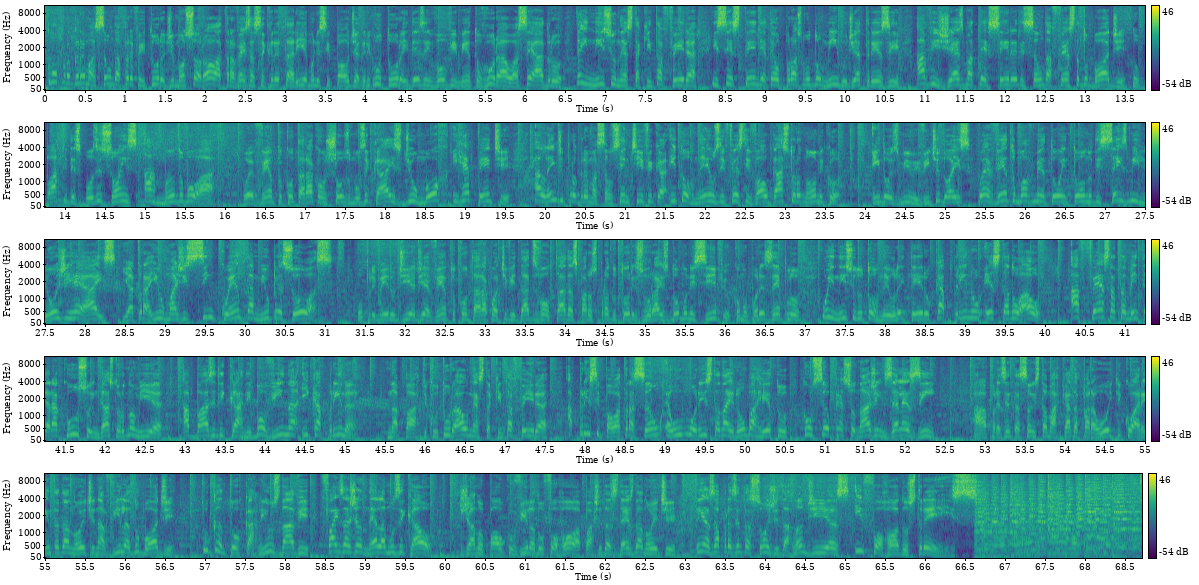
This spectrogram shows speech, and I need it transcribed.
Com programação da Prefeitura de Mossoró, através da Secretaria Municipal de Agricultura e Desenvolvimento Rural, a SEADRO, tem início nesta quinta-feira e se estende até o próximo domingo, dia 13, a 23 edição da Festa do Bode, no Parque de Exposições Armando Boá. O evento contará com shows musicais de humor e repente, além de programação científica e torneios e festival gastronômico. Em 2022, o evento movimentou em torno de 6 milhões de reais e atraiu mais de 50 mil pessoas. O primeiro dia de evento contará com atividades voltadas para os produtores rurais do município, como por exemplo, o início do torneio leiteiro Caprino Estadual. A festa também terá curso em gastronomia, à base de carne bovina e caprina. Na parte cultural, nesta quinta-feira, a principal atração é o humorista Nairon Barreto com seu personagem Zelezin. A apresentação está marcada para 8h40 da noite na Vila do Bode. O cantor Carlinhos Nave faz a janela musical. Já no palco Vila do Forró, a partir das 10 da noite, tem as apresentações de Darlan Dias e Forró dos Três.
